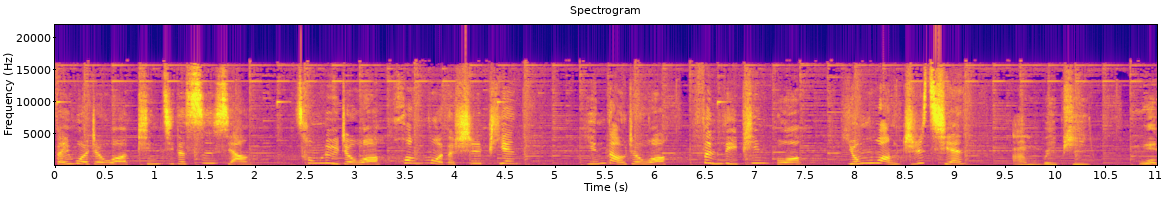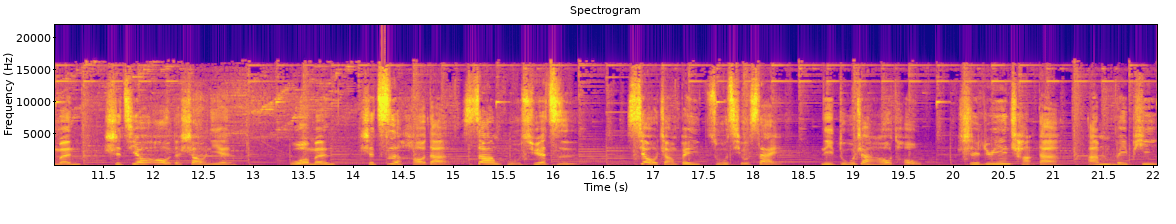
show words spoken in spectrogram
肥沃着我贫瘠的思想，葱绿着我荒漠的诗篇，引导着我奋力拼搏，勇往直前。MVP，我们是骄傲的少年。我们是自豪的三五学子，校长杯足球赛，你独占鳌头，是绿茵场的 MVP；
